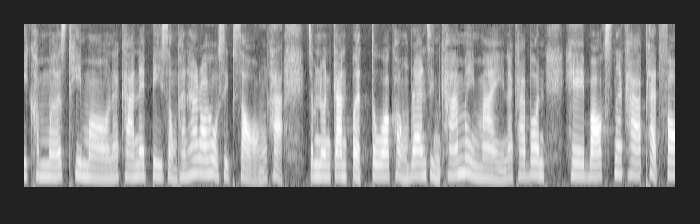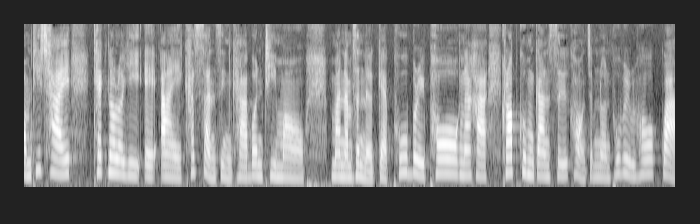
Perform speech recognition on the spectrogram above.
e-commerce Tmall นะคะในปี2562 ค่ะจำนวนการเปิดตัวของแบรนด์สินค้าใหม่ๆนะคะบน Heybox นะคะแพลตฟอร์มที่ใช้เทคโนโลยี AI คัดสรรสินค้าบน Tmall มานำเสนอแก่ผู้บริโภคนะคะ ครอบคลุมการซื้อของจำนวนผู้บริโภคกว่า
